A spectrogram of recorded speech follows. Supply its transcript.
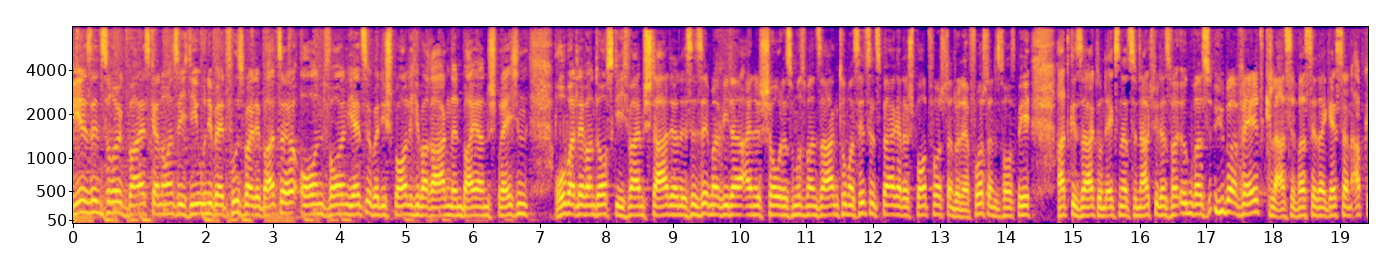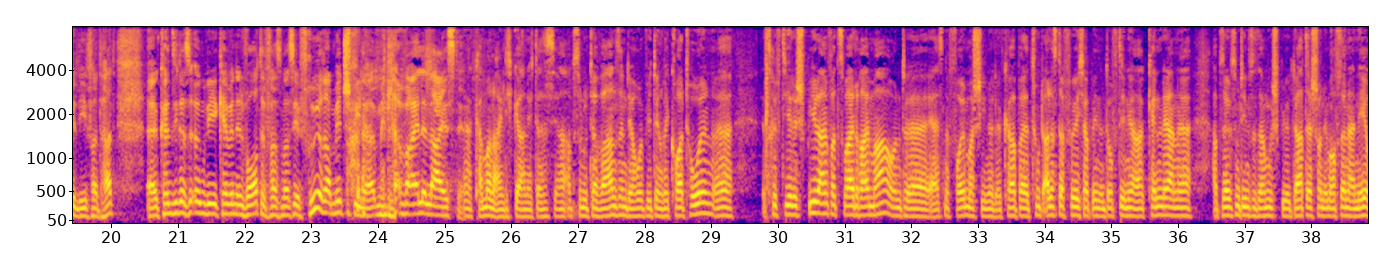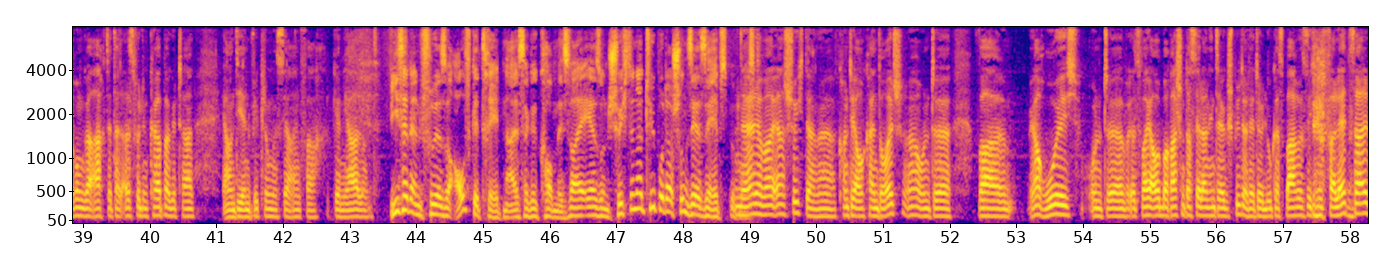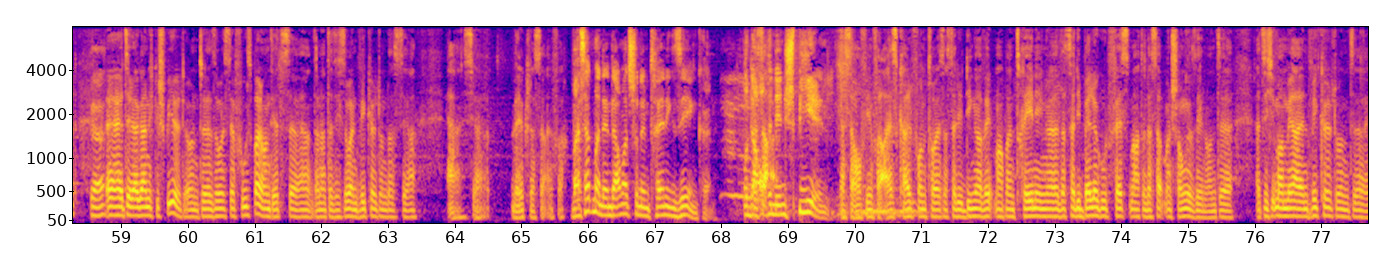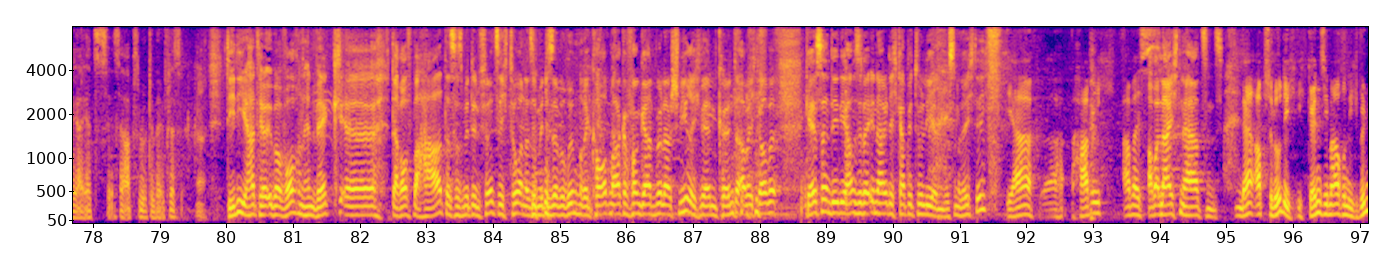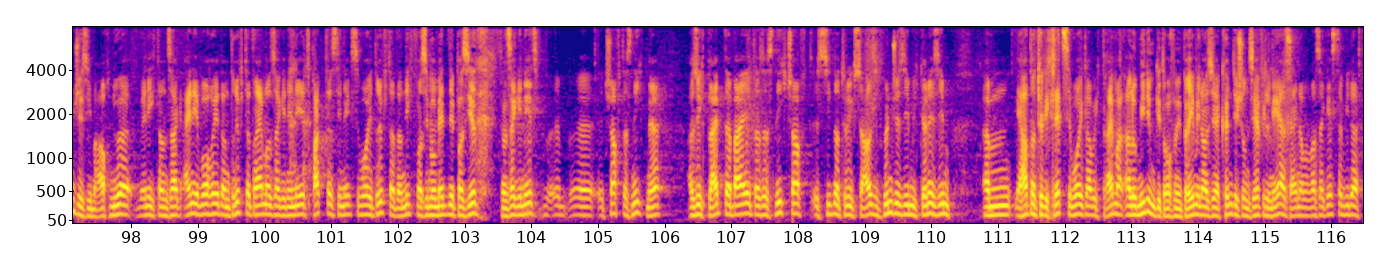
Wir sind zurück bei SK90, die Unibet Fußballdebatte und wollen jetzt über die sportlich überragenden Bayern sprechen. Robert Lewandowski, ich war im Stadion, es ist immer wieder eine Show, das muss man sagen. Thomas Hitzelsberger, der Sportvorstand oder der Vorstand des VfB, hat gesagt und Ex-Nationalspieler, das war irgendwas über Weltklasse, was er da gestern abgeliefert hat. Äh, können Sie das irgendwie, Kevin, in Worte fassen, was Ihr früherer Mitspieler mittlerweile leistet? Ja, kann man eigentlich gar nicht. Das ist ja absoluter Wahnsinn. Der wird den Rekord holen. Äh, er trifft jedes Spiel einfach zwei, dreimal und äh, er ist eine Vollmaschine. Der Körper, er tut alles dafür. Ich habe ihn, durfte ihn ja kennenlernen, habe selbst mit ihm zusammengespielt. Da hat er schon immer auf seine Ernährung geachtet, hat alles für den Körper getan. Ja, und die Entwicklung ist ja einfach genial. Und Wie ist er denn früher so aufgetreten, als er gekommen ist? War er eher so ein schüchterner Typ oder schon sehr selbstbewusst? Ne, der war eher schüchtern. Er konnte ja auch kein Deutsch und äh, war ja, ruhig und äh, es war ja auch überraschend, dass er dann hinterher gespielt hat. Hätte Lukas Barres sich nicht verletzt halt, Ja. äh, hätte er gar nicht gespielt. Und äh, so ist der Fußball und jetzt äh, dann hat er sich so entwickelt und das ist ja, ja, ist ja Weltklasse einfach. Was hat man denn damals schon im Training sehen können? Und Dass auch er- in den Spielen? Dass er auf jeden Fall eiskalt vom Tor ist, dass er die Dinger wegmacht beim Training, äh, dass er die Bälle gut festmacht und das hat man schon gesehen. Und äh, hat sich immer mehr entwickelt und äh, ja, jetzt ist er absolute Weltklasse. Ja. Didi hat ja über Wochen hinweg äh, darauf beharrt, dass es mit den 40 Toren, also mit dieser berühmten Rekordmarke von Gerd Müller schwierig werden könnte. Aber ich glaube, gestern, Didi, haben Sie da inhaltlich kapitulieren müssen, richtig? Ja, äh, habe ich. Aber, es Aber leichten Herzens. Na, absolut. Ich, ich gönne es ihm auch und ich wünsche es ihm auch. Nur, wenn ich dann sage, eine Woche, dann trifft er dreimal, sage ich, nee, jetzt packt das, die nächste Woche trifft er dann nicht, was im Moment nicht passiert. Dann sage ich, nee, jetzt, äh, äh, jetzt schafft das nicht mehr. Also ich bleibe dabei, dass er es nicht schafft. Es sieht natürlich so aus, ich wünsche es ihm, ich gönne es ihm. Ähm, er hat natürlich letzte Woche, glaube ich, dreimal Aluminium getroffen mit Bremen, also er könnte schon sehr viel näher sein. Aber was er gestern wieder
